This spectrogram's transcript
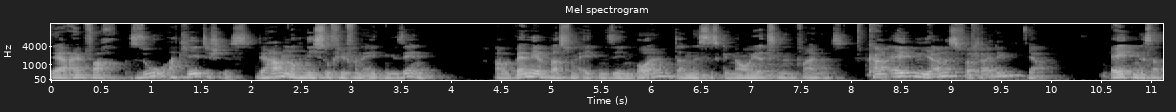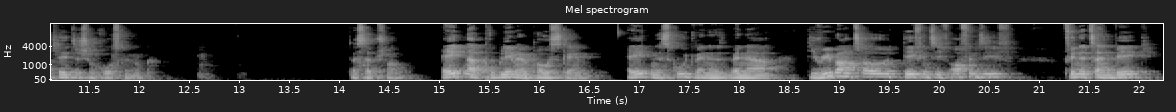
der einfach so athletisch ist. Wir haben noch nicht so viel von Aiden gesehen. Aber wenn wir was von Aiden sehen wollen, dann ist es genau jetzt in den Finals. Kann Aiden Janis verteidigen? Ja. Aiden ist athletisch und groß genug. Deshalb schon. Aiden hat Probleme im Postgame. Aiden ist gut, wenn er, wenn er die Rebounds holt, defensiv, offensiv, findet seinen Weg,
